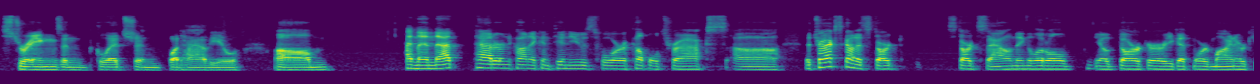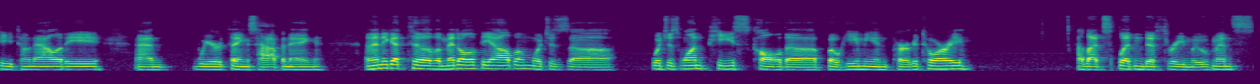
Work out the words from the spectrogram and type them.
strings and glitch and what have you. Um, and then that pattern kind of continues for a couple tracks. Uh, the tracks kind of start start sounding a little you know darker. You get more minor key tonality and weird things happening. And then you get to the middle of the album, which is uh, which is one piece called uh, Bohemian Purgatory. Uh, that's split into three movements.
